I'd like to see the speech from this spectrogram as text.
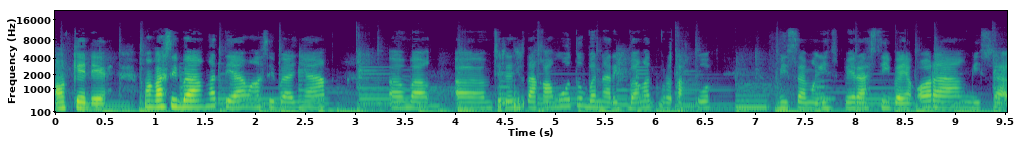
Oke deh makasih banget ya makasih banyak Bang em, cerita-cerita kamu tuh menarik banget menurut aku. Bisa menginspirasi banyak orang bisa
